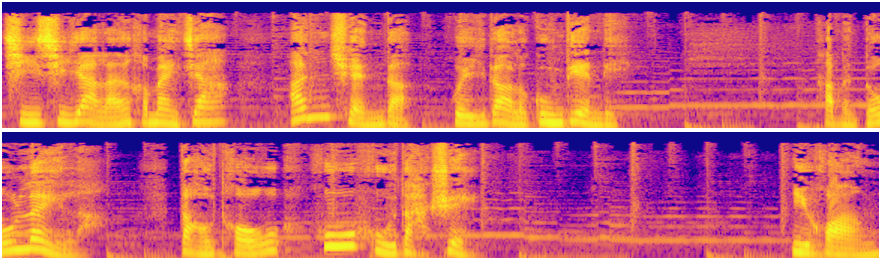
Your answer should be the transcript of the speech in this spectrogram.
七七、亚兰和卖家安全的回到了宫殿里，他们都累了，倒头呼呼大睡。一晃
